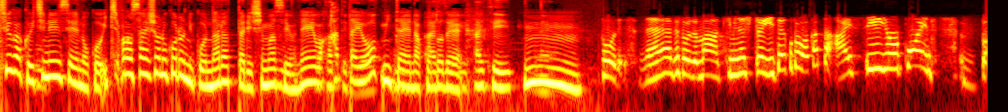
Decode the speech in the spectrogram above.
中学1年生のこう、一番最初の頃にこう、習ったりしますよね。分かったよ、みたいなことで。I see. そうですね。で、それでまあ、君の主張言いたいこと分かった。I see your point, but,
